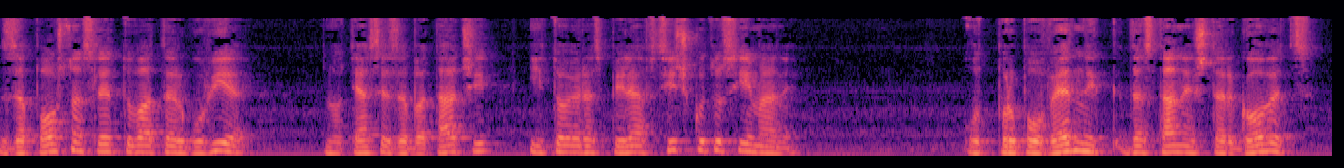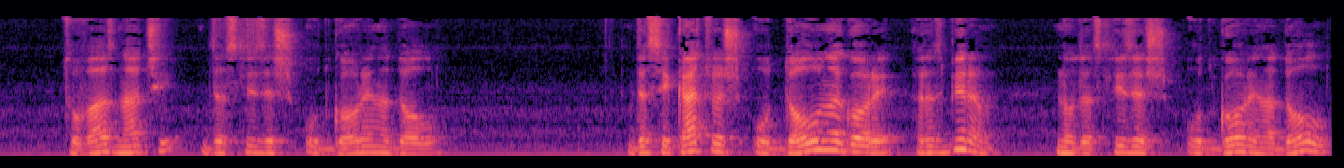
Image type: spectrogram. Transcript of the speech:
Започна след това търговия, но тя се забатачи и той разпиля всичкото си имане. От проповедник да станеш търговец, това значи да слизаш отгоре надолу. Да се качваш отдолу нагоре, разбирам, но да слизаш отгоре надолу,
